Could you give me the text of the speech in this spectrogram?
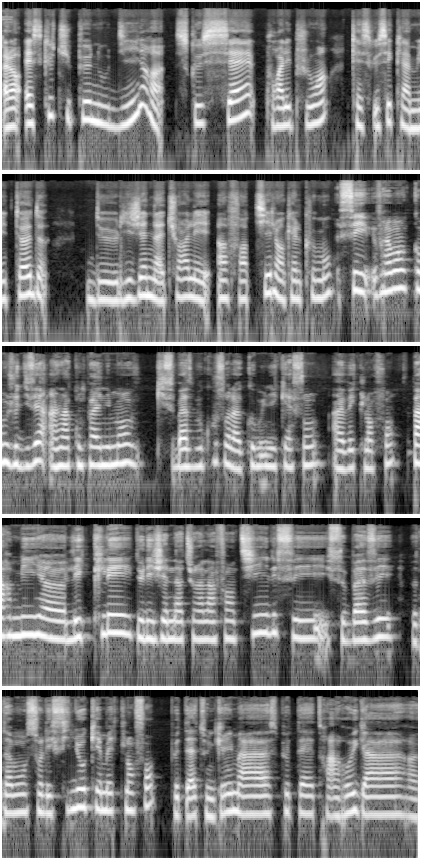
Alors, est-ce que tu peux nous dire ce que c'est, pour aller plus loin, qu'est-ce que c'est que la méthode de l'hygiène naturelle et infantile en quelques mots? C'est vraiment, comme je le disais, un accompagnement qui se base beaucoup sur la communication avec l'enfant. Parmi euh, les clés de l'hygiène naturelle infantile, c'est se baser notamment sur les signaux qu'émettent l'enfant, peut-être une grimace, peut-être un regard, euh,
